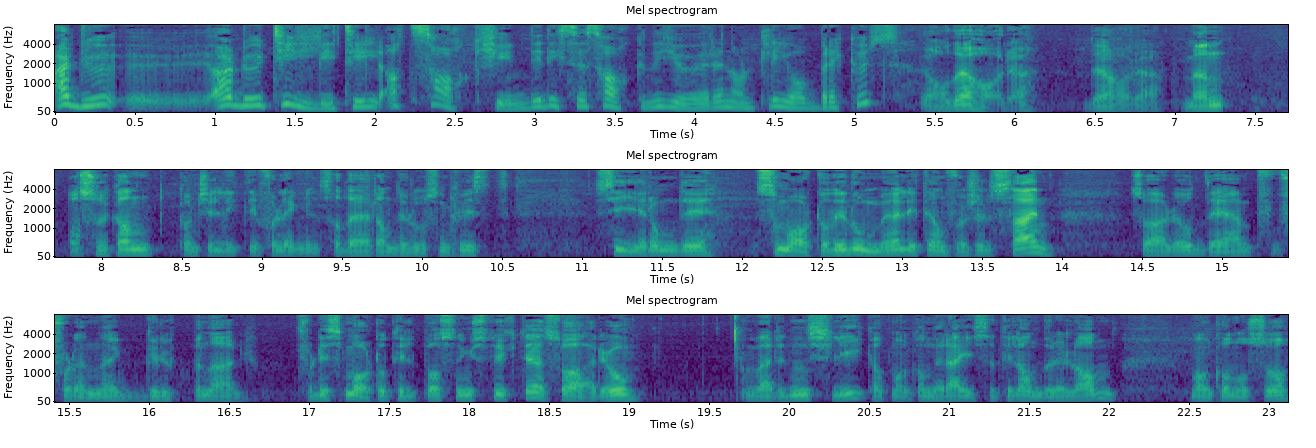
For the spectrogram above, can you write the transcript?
Er du, er du tillit til at sakkyndige i disse sakene gjør en ordentlig jobb, Brekkhus? Ja, det har jeg. Det har jeg. Men også kan kanskje litt i forlengelse av det Randi Rosenkvist sier om de smarte og de dumme, litt i anførselstegn, så er det jo det for denne gruppen er For de smarte og tilpasningsdyktige så er jo verden slik at man kan reise til andre land. Man kan også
